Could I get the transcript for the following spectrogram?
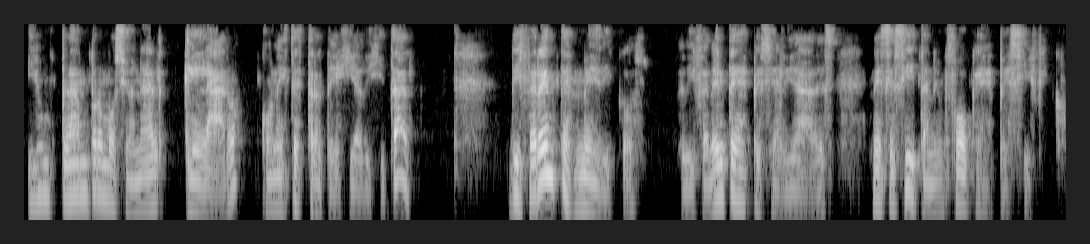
y un plan promocional claro con esta estrategia digital. Diferentes médicos de diferentes especialidades necesitan enfoques específicos.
